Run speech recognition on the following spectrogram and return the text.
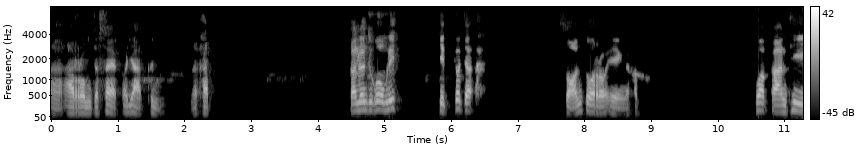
อาอารมณ์จะแทรกก็ยากขึ้นนะครับ การเดินจงกรมนี้จิตก็จะสอนตัวเราเองนะครับ ว่าการที่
